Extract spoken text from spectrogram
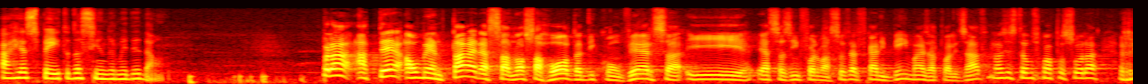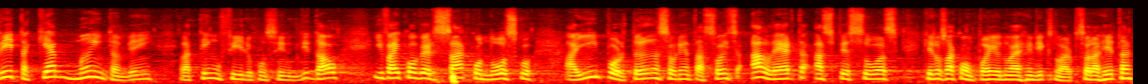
a respeito da síndrome de Down. Para até aumentar essa nossa roda de conversa e essas informações ficarem bem mais atualizadas, nós estamos com a professora Rita, que é mãe também ela tem um filho com síndrome de Down e vai conversar conosco a importância, orientações, alerta às pessoas que nos acompanham no RMix no ar. Professora Rita.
